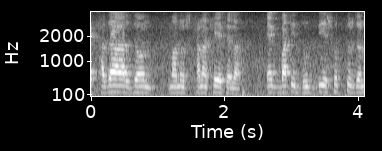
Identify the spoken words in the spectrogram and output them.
এক হাজার জন মানুষ খানা খেয়ে ফেলা, এক বাটি দুধ দিয়ে সত্তর জন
